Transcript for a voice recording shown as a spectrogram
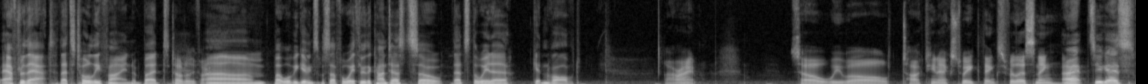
after that, that's totally fine. But Totally fine. Um, but we'll be giving some stuff away through the contest, so that's the way to get involved. All right. So we will talk to you next week. Thanks for listening. All right, see you guys.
